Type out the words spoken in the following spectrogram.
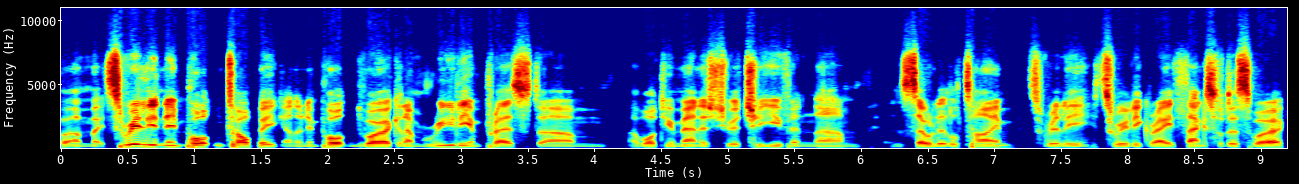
Um, it's really an important topic and an important work, and I'm really impressed um, at what you managed to achieve in um, in so little time. It's really it's really great. Thanks for this work,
